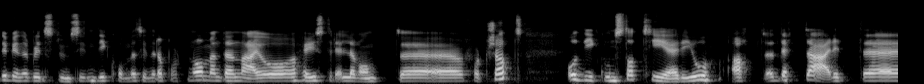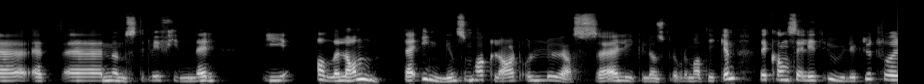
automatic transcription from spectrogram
det begynner å bli en stund siden de kom med sin rapport nå, men den er jo høyst relevant fortsatt. Og de konstaterer jo at dette er et, et mønster vi finner i alle land. Det er ingen som har klart å løse likelønnsproblematikken. Det kan se litt ulikt ut, for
